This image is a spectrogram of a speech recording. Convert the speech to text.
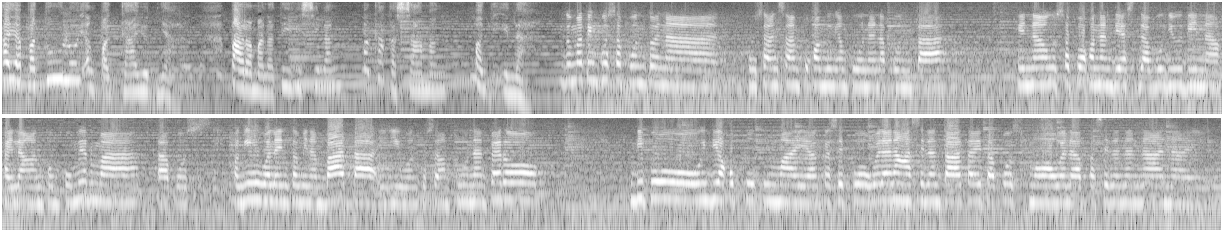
Kaya patuloy ang pagkayod niya para manatili silang magkakasamang mag-iina. Dumating po sa punto na kung saan saan po kaming ampunan napunta. Kinausap po ako ng DSWD na kailangan kong pumirma. Tapos paghihiwalayin kami ng bata, iiwan ko sa ampunan. Pero hindi po, hindi ako po pumayag kasi po wala na nga silang tatay tapos mawawala pa sila ng nanay.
